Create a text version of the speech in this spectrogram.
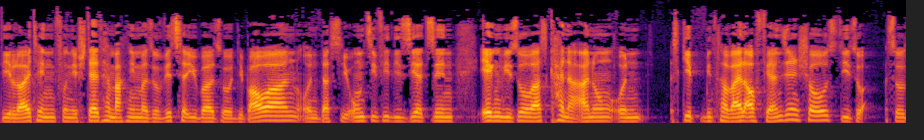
die Leute in- von den Städten machen immer so Witze über so die Bauern und dass sie unzivilisiert sind, irgendwie sowas, keine Ahnung. Und es gibt mittlerweile auch Fernsehshows, die so, so,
